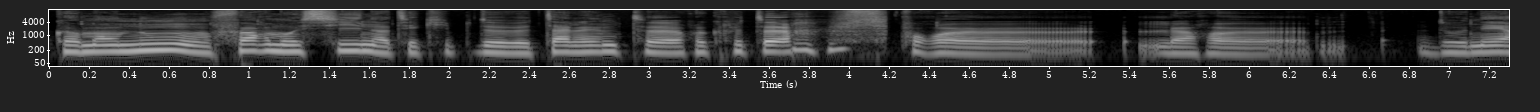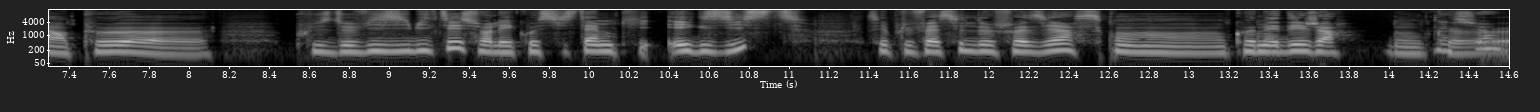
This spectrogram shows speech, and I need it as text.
comment nous, on forme aussi notre équipe de talent recruteurs mmh pour leur donner un peu euh, plus de visibilité sur l'écosystème qui existe. C'est plus facile de choisir ce qu'on connaît déjà. Donc, euh,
